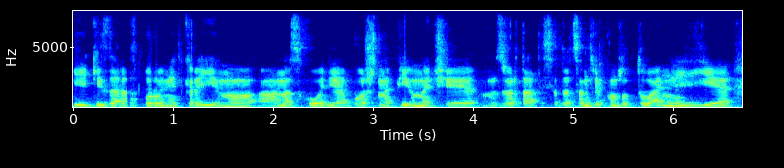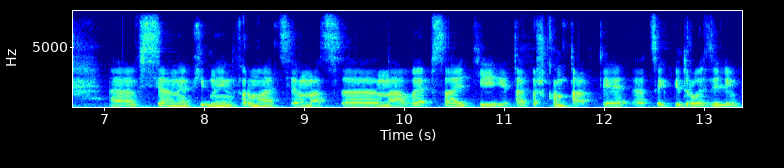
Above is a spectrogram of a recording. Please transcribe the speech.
які зараз боронять країну на сході або ж на півночі, звертатися до центрів комплектування. Є е, вся необхідна інформація у нас е, на веб-сайті, і також контакти е, цих підрозділів,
